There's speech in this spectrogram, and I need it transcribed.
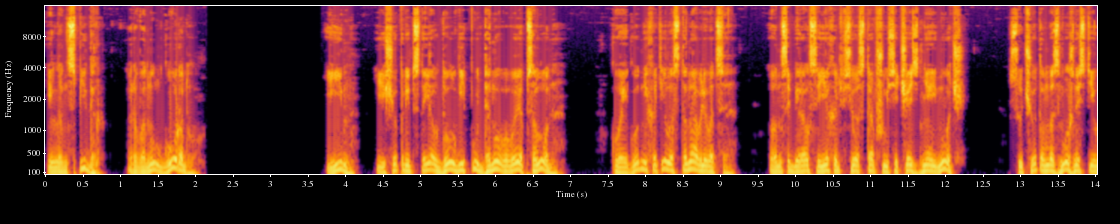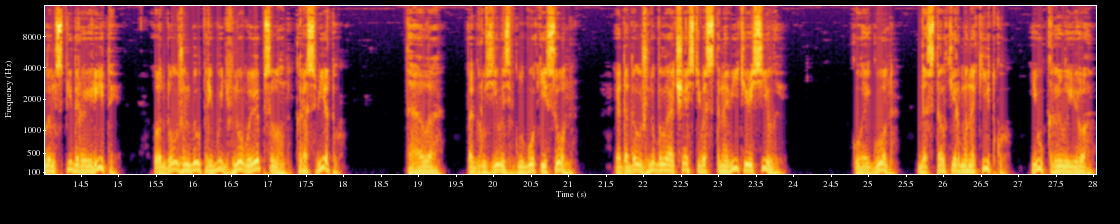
И Лэндспидер рванул к городу. Им еще предстоял долгий путь до нового Эпсалона. Куайгон не хотел останавливаться. Он собирался ехать всю оставшуюся часть дня и ночь. С учетом возможностей Лэндспидера и Риты, он должен был прибыть в новый Эпсилон к рассвету. Тала погрузилась в глубокий сон. Это должно было отчасти восстановить ее силы. Куайгон достал термонакидку и укрыл ее.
